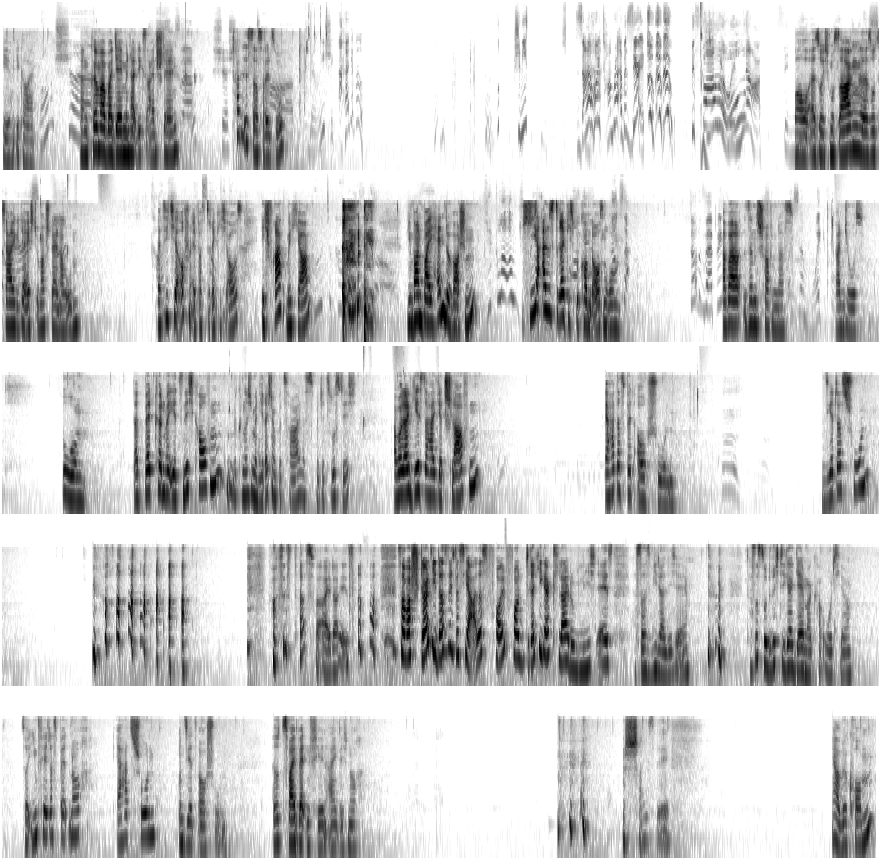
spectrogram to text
Okay, egal. Dann können wir bei Damien halt nichts einstellen. Dann ist das halt so. Wow, also ich muss sagen, Sozial geht ja echt immer schnell nach oben. Das sieht hier auch schon etwas dreckig aus. Ich frage mich ja, wie man bei Händewaschen hier alles dreckig bekommt außenrum. Aber Sims schaffen das. Grandios. So. Das Bett können wir jetzt nicht kaufen. Wir können nicht mehr die Rechnung bezahlen. Das wird jetzt lustig. Aber dann gehst du halt jetzt schlafen. Er hat das Bett auch schon. Sie hat das schon. Was ist das für einer? Sag mal, stört die das nicht, dass hier alles voll von dreckiger Kleidung liegt? Ey, ist, ist das widerlich, ey. Das ist so ein richtiger Gamer-Chaot hier. So, ihm fehlt das Bett noch. Er hat's schon. Und sie jetzt auch schon. Also zwei Betten fehlen eigentlich noch. Scheiße, ey. Ja, willkommen.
